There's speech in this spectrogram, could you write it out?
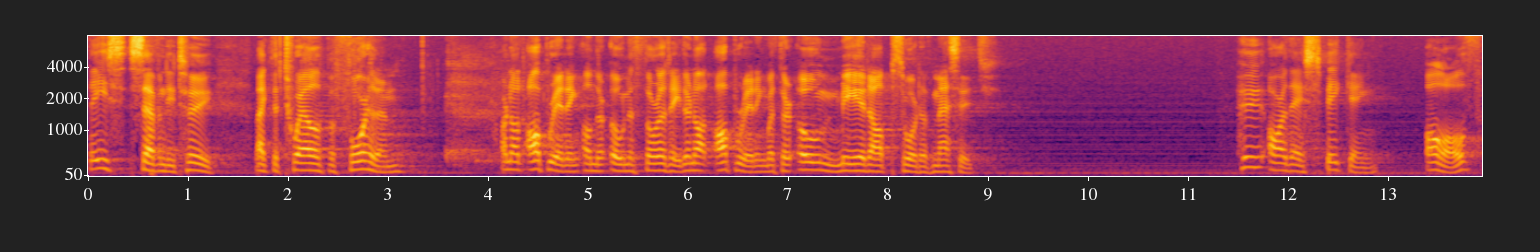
These 72, like the 12 before them, are not operating on their own authority. They're not operating with their own made up sort of message. Who are they speaking of?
